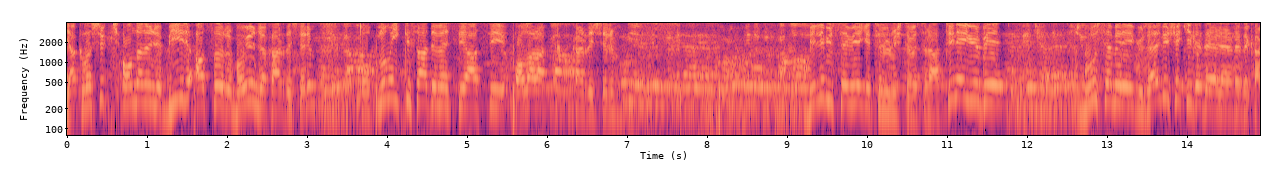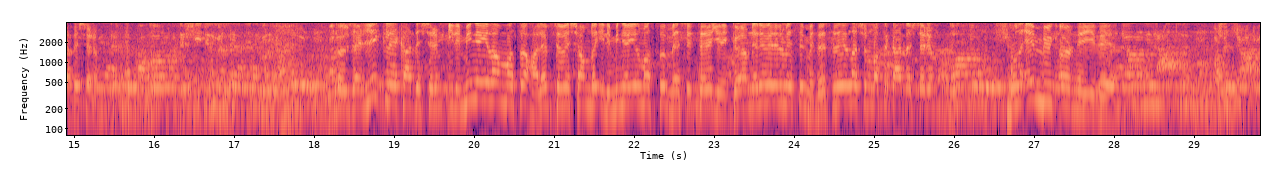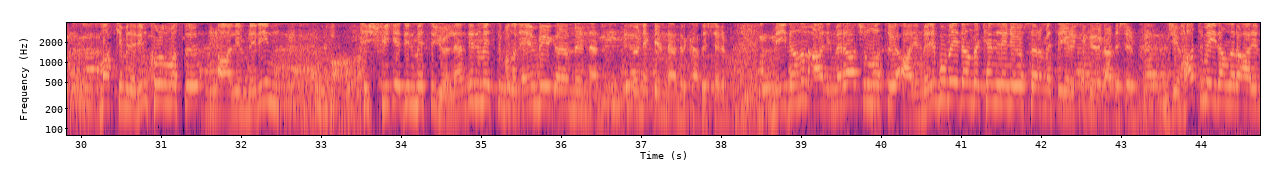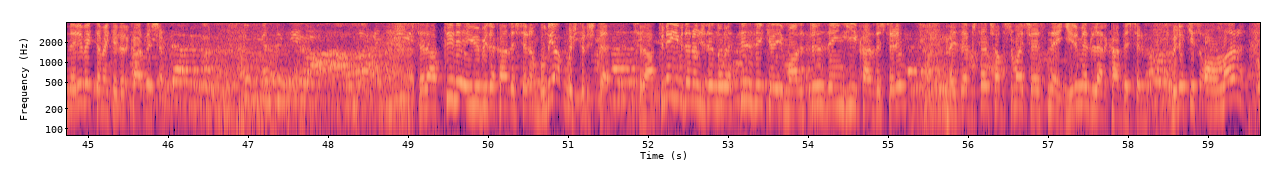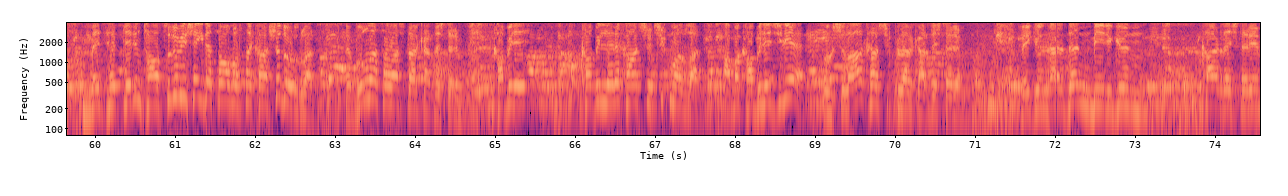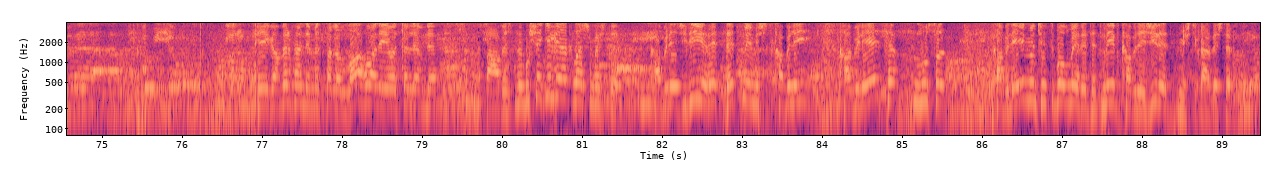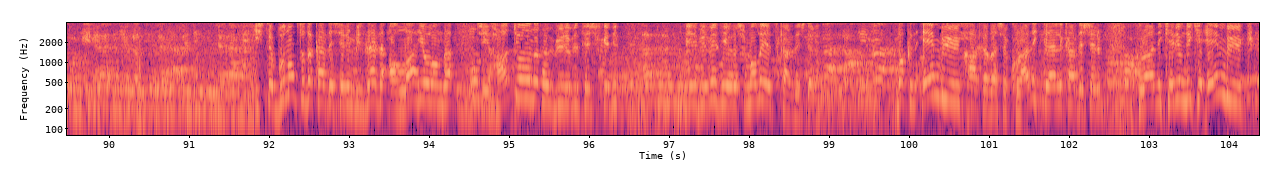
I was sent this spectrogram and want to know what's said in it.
Yaklaşık ondan önce bir asır boyunca kardeşlerim toplum iktisadi ve siyasi olarak kardeşlerim belli bir seviyeye getirilmişti ve Selahattin Eyyubi bu semereyi güzel bir şekilde değerlendirdi kardeşlerim. Özellikle kardeşlerim ilimin yayılanması, Halep'te ve Şam'da ilimin yayılması, mescitlere gerekli dönemlerin verilmesi, medreselerin açılması kardeşlerim bunun en büyük örneğiydi. Mahkemelerin kurulması, alimlerin teşvik edilmesi, yönlendirilmesi bunun en büyük önemlerinden, örneklerindendir kardeşlerim. Meydanın alimlere açılması ve alimlerin bu meydanda kendilerini göstermesi gerekmektedir kardeşlerim. Cihat meydanları alimleri beklemektedir kardeşim. Selahattin Eyyubi de kardeşlerim bunu yapmıştır işte. Selahattin Eyyubi'den önce de Nurettin Zeki ve İmalettin Zengi kardeşlerim mezhepsel çatışma içerisine girmediler kardeşlerim. Bilakis onlar mezheplerin taassubi bir şekilde savunmasına karşı durdular. Ve bununla savaştılar kardeşlerim. Kabile kabillere karşı çıkmadılar. Ama kabileciliğe, ırkçılığa karşı çıktılar kardeşlerim. Ve günlerden bir gün kardeşlerim Peygamber Efendimiz sallallahu aleyhi ve sellem de sahabesine bu şekilde yaklaşmıştı. Kabileciliği reddetmemişti. Kabileyi, kabileye te, Musa, kabileye müntesip olmayı reddetmeyip kabileciyi reddetmişti kardeşlerim. İşte bu noktada kardeşlerim bizler de Allah yolunda, cihat yolunda tabii birbirimizi teşvik edip birbirimizle yarışmalıyız kardeşlerim. Bakın en büyük arkadaşlar, Kur'an-ı değerli kardeşlerim, Kur'an-ı Kerim'deki en büyük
